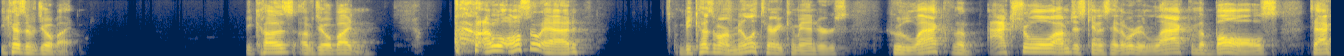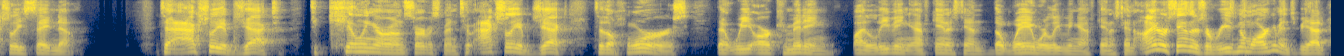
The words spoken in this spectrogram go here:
because of Joe Biden. Because of Joe Biden. I will also add because of our military commanders who lack the actual, I'm just going to say the word, who lack the balls to actually say no, to actually object to killing our own servicemen, to actually object to the horrors that we are committing by leaving Afghanistan the way we're leaving Afghanistan. I understand there's a reasonable argument to be had.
